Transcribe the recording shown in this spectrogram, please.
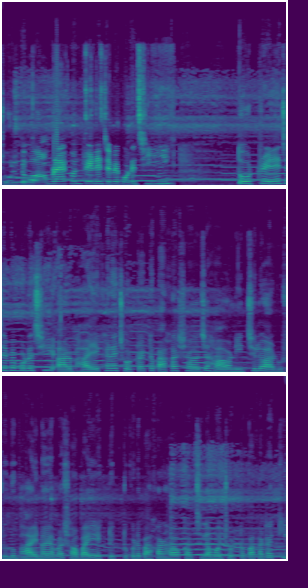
চলবে। আমরা এখন ট্রেনে চেপে পড়েছি। তো ট্রেনে চেপে পড়েছি আর ভাই এখানে ছোট্ট একটা পাখার সাহায্যে হাওয়া নিচ্ছিল আর শুধু ভাই নয় আমরা সবাই একটু একটু করে পাখার হাওয়া খাচ্ছিলাম। ওই ছোট্ট পাখাটা কি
